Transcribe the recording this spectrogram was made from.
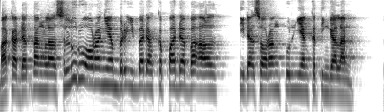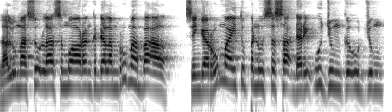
maka datanglah seluruh orang yang beribadah kepada Baal, tidak seorang pun yang ketinggalan. Lalu masuklah semua orang ke dalam rumah Baal, sehingga rumah itu penuh sesak dari ujung ke ujung.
